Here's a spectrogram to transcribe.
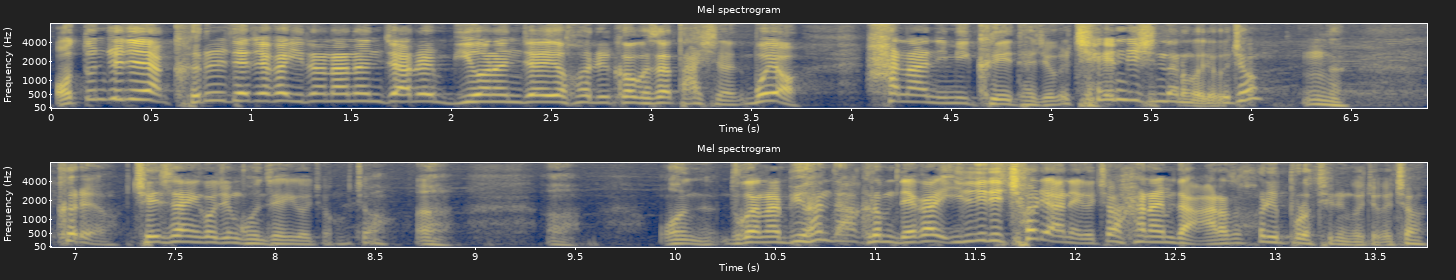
어떤 존재냐? 그를 대자가 일어나는 자를 미워하는 자의 허리를 꺾어서 다시는, 뭐요? 하나님이 그의 대적을 책임지신다는 거죠. 그죠? 음. 그래요. 제사장이 거진 권세이 거죠. 그죠? 어. 어, 누가 날 미워한다. 그럼 내가 일일이 처리 안 해. 그렇죠? 하나님 다 알아서 허리 부러뜨리는 거죠. 그렇죠?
